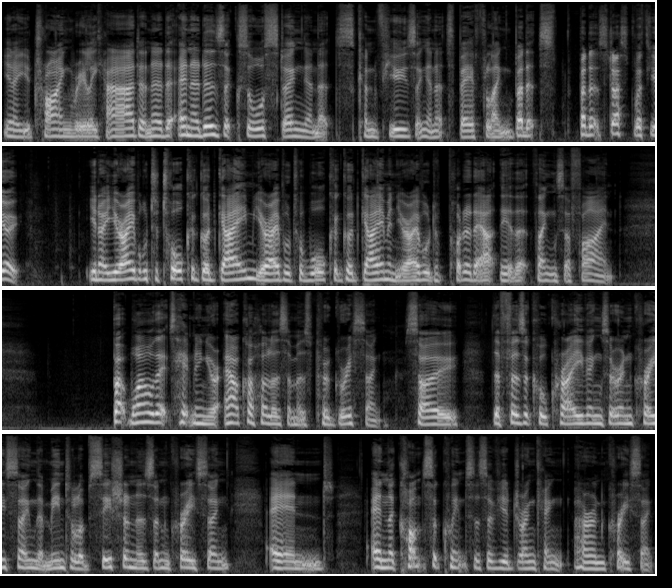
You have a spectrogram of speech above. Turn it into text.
You know you're trying really hard, and it and it is exhausting, and it's confusing, and it's baffling. But it's but it's just with you. You know you're able to talk a good game, you're able to walk a good game, and you're able to put it out there that things are fine. But while that's happening, your alcoholism is progressing. So the physical cravings are increasing, the mental obsession is increasing, and and the consequences of your drinking are increasing.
